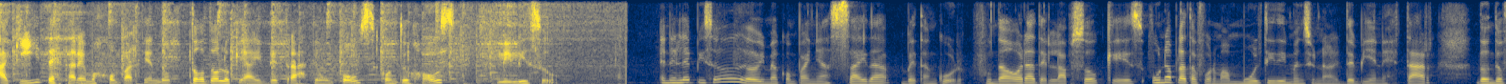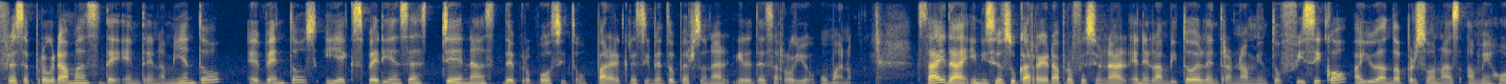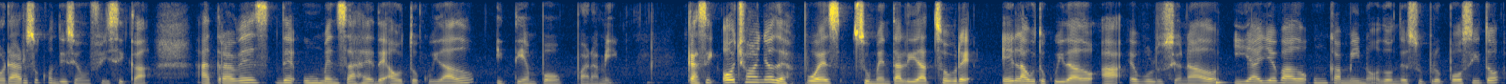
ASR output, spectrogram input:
Aquí te estaremos compartiendo todo lo que hay detrás de un post con tu host, Lily Su. En el episodio de hoy me acompaña Saida Betancourt, fundadora de Lapso, que es una plataforma multidimensional de bienestar donde ofrece programas de entrenamiento, eventos y experiencias llenas de propósito para el crecimiento personal y el desarrollo humano. Zaida inició su carrera profesional en el ámbito del entrenamiento físico, ayudando a personas a mejorar su condición física a través de un mensaje de autocuidado y tiempo para mí. Casi ocho años después, su mentalidad sobre el autocuidado ha evolucionado y ha llevado un camino donde su propósito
